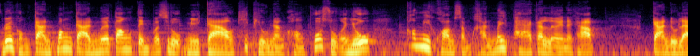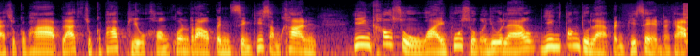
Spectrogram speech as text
เรื่องของการป้องกันเมื่อต้องติดวัสดุมีกาวที่ผิวหนังของผู้สูงอายุ ก็มีความสำคัญไม่แพ้กันเลยนะครับ การดูแลสุขภาพและสุขภาพผิวของคนเราเป็นสิ่งที่สำคัญ ยิ่งเข้าสู่วัยผู้สูงอายุแล้ว ยิ่งต้องดูแลเป็นพิเศษนะครับ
